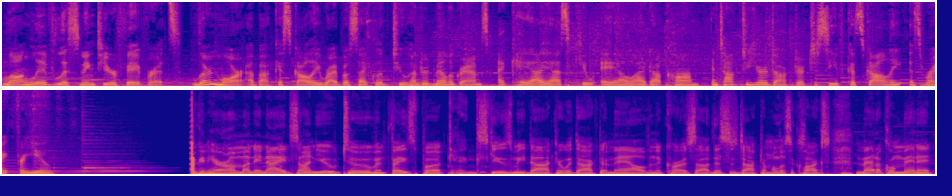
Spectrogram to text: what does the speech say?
long live listening to your favorites. Learn more about Kisqali Ribociclib 200 milligrams at kisqali.com and talk to your doctor to see if Kisqali is right for you. You can hear on Monday nights on YouTube and Facebook. Excuse me, Doctor, with Dr. Mel. And of course, uh, this is Dr. Melissa Clarke's Medical Minute.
